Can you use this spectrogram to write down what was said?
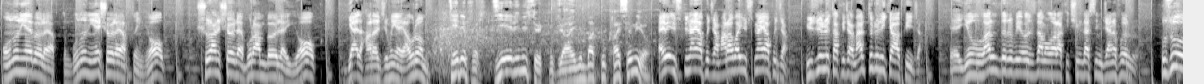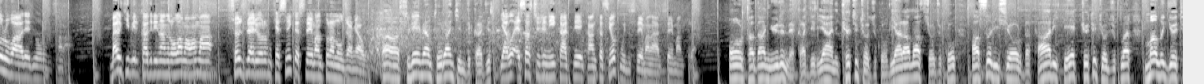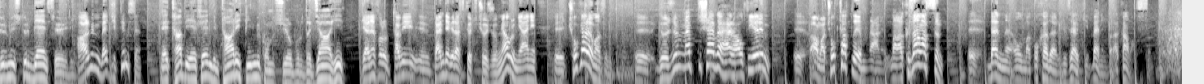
onu niye böyle yaptın? Bunu niye şöyle yaptın? Yok. Şuran şöyle buran böyle yok. Gel haracımı ye yavrum. Jennifer ciğerini sök bu cahilin bak bu kaşınıyor. Evi üstüne yapacağım. Arabayı üstüne yapacağım. Yüzüğünü takacağım. Her türlü nikah kıyacağım. E, yıllardır bir özlem olarak içimdesin Jennifer. Huzur vaat ediyorum sana. Belki bir Kadir inanır olamam ama söz veriyorum kesinlikle Süleyman Turan olacağım yavrum. Aa Süleyman Turan kimdi Kadir? Ya bu esas çocuğun iyi kalpli kankası yok muydu Süleyman abi Süleyman Turan? Ortadan yürüme Kadir yani kötü çocuk ol, yaramaz çocuk ol. Asıl işi orada. Tarihte hep kötü çocuklar malı götürmüştür ben söyleyeyim. Harbi mi be ciddi misin? E tabi efendim tarih bilmi konuşuyor burada cahil. Jennifer tabii e, ben de biraz kötü çocuğum yavrum yani e, çok yaramazım. E, gözüm hep dışarıda her haltı yerim. Ama çok tatlıyım yani bana kızamazsın. Benle olmak o kadar güzel ki beni bırakamazsın.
